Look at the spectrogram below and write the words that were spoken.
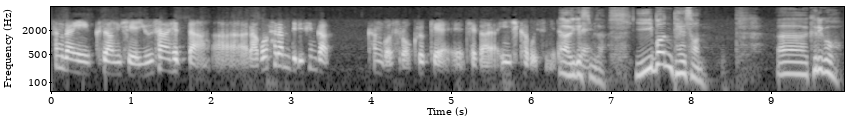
상당히 그 당시에 유사했다라고 사람들이 생각한 것으로 그렇게 제가 인식하고 있습니다. 알겠습니다. 이번 대선, 아, 그리고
